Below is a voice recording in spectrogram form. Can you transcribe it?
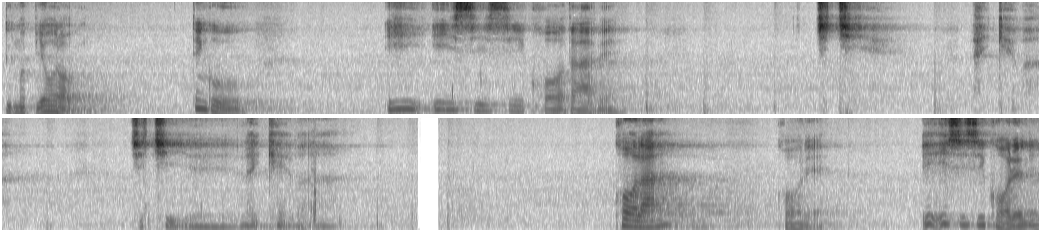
तू မပြောတော့ဘူးတင့်ကိုအီအီစီစီခေါ်တာပဲချစ်ချစ်လိုက်ခဲ့ပါချစ်ချစ်လိုက်ခဲ့ပါခေါ်လားခေါ်တယ်အေးအေးစီစီခေါ်တယ်လေ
